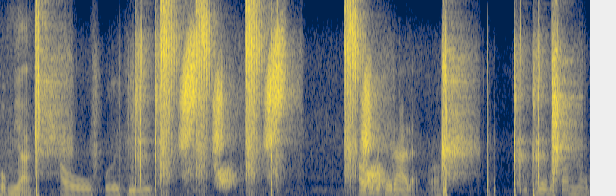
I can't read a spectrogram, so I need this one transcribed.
ผมอยากเอาเฟอร์ที่เอาที่มันใช้ได้แหละลูกโม่ไม่ต้องนะผม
